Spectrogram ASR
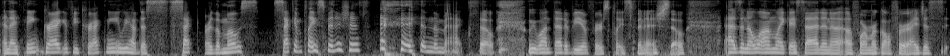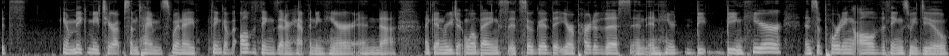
And I think, Greg, if you correct me, we have the sec or the most second place finishes in the MAC. So we want that to be a first place finish. So as an alum, like I said, and a, a former golfer, I just, it's, you know, make me tear up sometimes when I think of all the things that are happening here. And uh, again, Regent Wilbanks, it's so good that you're a part of this and, and here be, being here and supporting all of the things we do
